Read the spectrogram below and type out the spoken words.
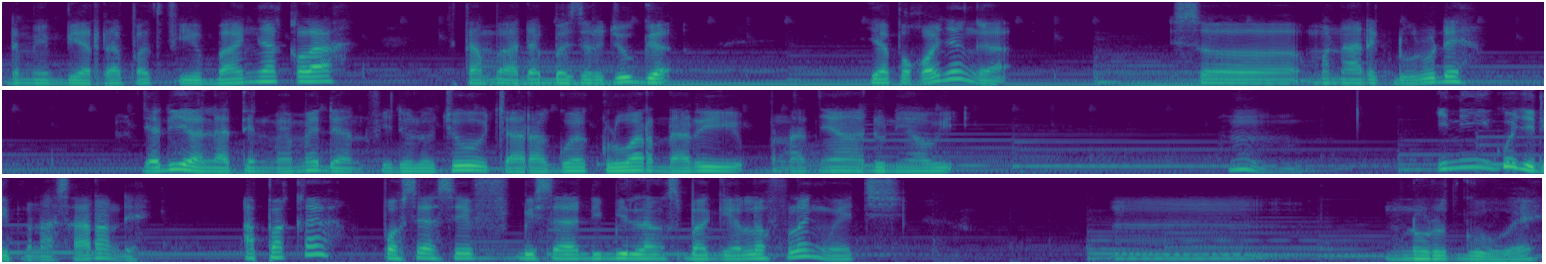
demi biar dapat view banyak lah, tambah ada buzzer juga. Ya pokoknya nggak semenarik dulu deh. Jadi ya liatin meme dan video lucu cara gue keluar dari penatnya duniawi. Hmm, ini gue jadi penasaran deh. Apakah posesif bisa dibilang sebagai love language? Hmm, menurut gue,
